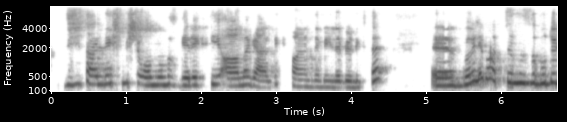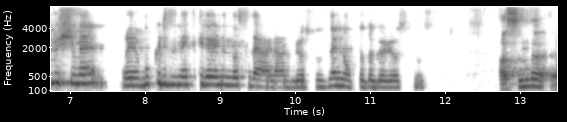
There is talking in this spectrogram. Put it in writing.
dijitalleşmiş olmamız gerektiği ana geldik pandemiyle birlikte. E, böyle baktığınızda bu dönüşüme, e, bu krizin etkilerini nasıl değerlendiriyorsunuz? Ne noktada görüyorsunuz? Aslında e,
